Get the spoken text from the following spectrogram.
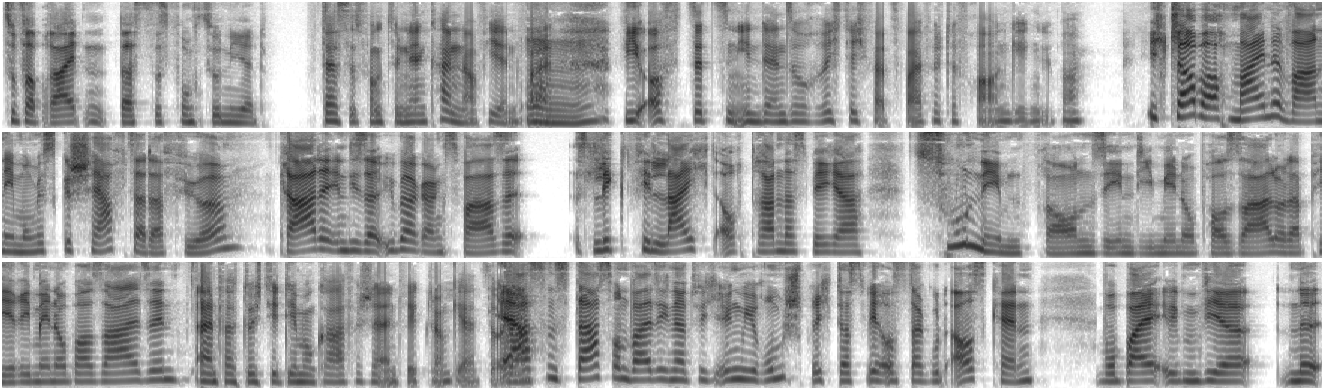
zu verbreiten, dass das funktioniert. Dass es funktionieren kann, auf jeden Fall. Mhm. Wie oft sitzen Ihnen denn so richtig verzweifelte Frauen gegenüber? Ich glaube, auch meine Wahrnehmung ist geschärfter dafür, gerade in dieser Übergangsphase. Es liegt vielleicht auch dran, dass wir ja zunehmend Frauen sehen, die menopausal oder perimenopausal sind. Einfach durch die demografische Entwicklung jetzt, oder? Erstens das und weil sich natürlich irgendwie rumspricht, dass wir uns da gut auskennen, wobei eben wir eine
